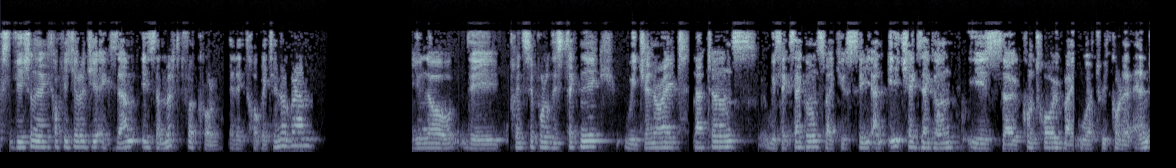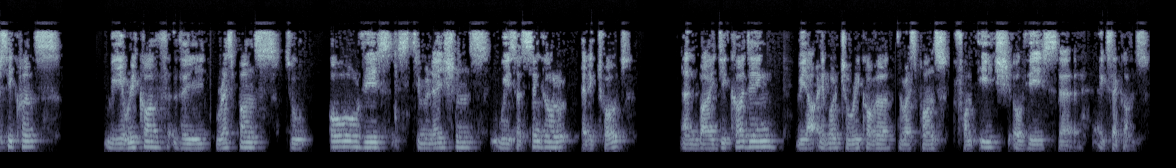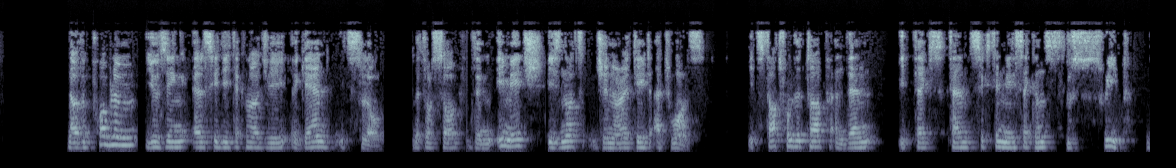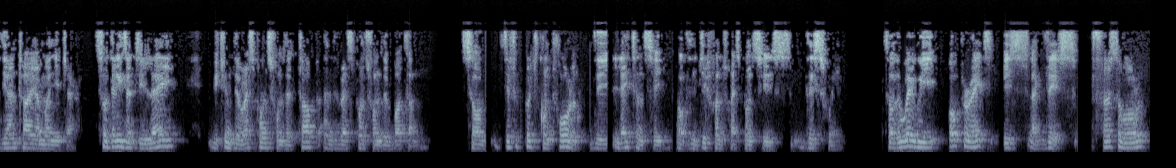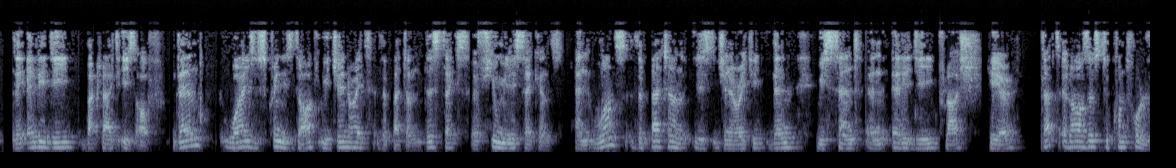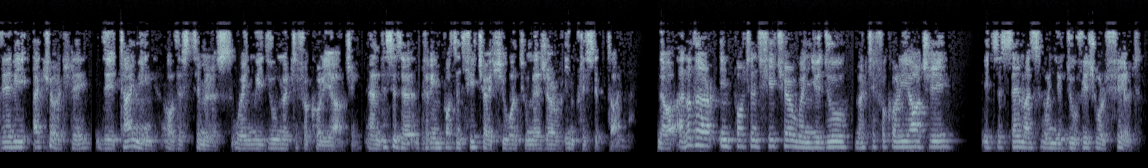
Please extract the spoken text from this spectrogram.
this vision electrophysiology exam is a multifocal electroretinogram. You know the principle of this technique. We generate patterns with hexagons like you see, and each hexagon is uh, controlled by what we call an M sequence. We record the response to all these stimulations with a single electrode. And by decoding, we are able to recover the response from each of these uh, hexagons. Now, the problem using LCD technology, again, it's slow but also the image is not generated at once. It starts from the top and then it takes 10, 16 milliseconds to sweep the entire monitor. So there is a delay between the response from the top and the response from the bottom. So difficult to control the latency of the different responses this way. So the way we operate is like this. First of all, the LED backlight is off. Then, while the screen is dark, we generate the pattern. This takes a few milliseconds. And once the pattern is generated, then we send an LED flash here. That allows us to control very accurately the timing of the stimulus when we do multifocal ERG. And this is a very important feature if you want to measure implicit time. Now, another important feature when you do multifocal ERG, it's the same as when you do visual field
